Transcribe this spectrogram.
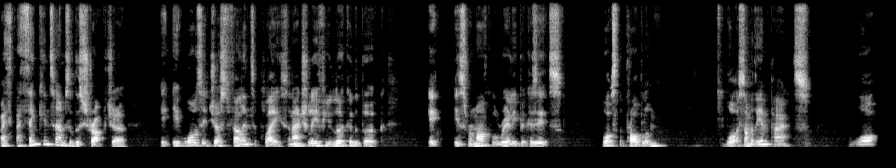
I, th- I think in terms of the structure, it, it, was it just fell into place. And actually, if you look at the book, it is remarkable really because it's what's the problem, what are some of the impacts, what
